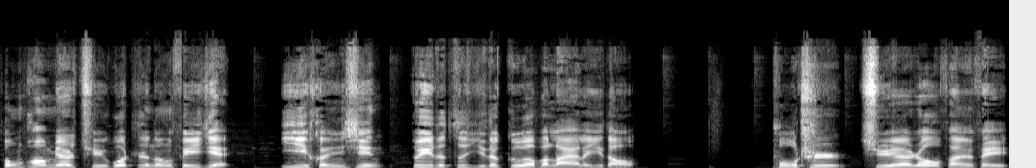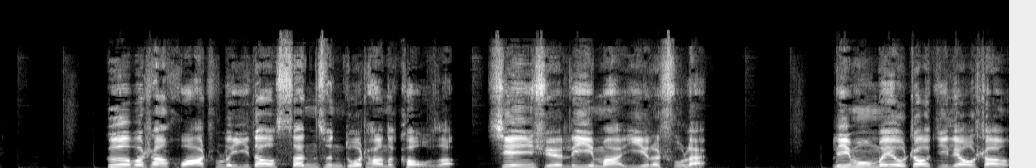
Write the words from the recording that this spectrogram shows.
从旁边取过智能飞剑，一狠心对着自己的胳膊来了一刀，噗嗤，血肉翻飞。胳膊上划出了一道三寸多长的口子，鲜血立马溢了出来。李牧没有着急疗伤，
